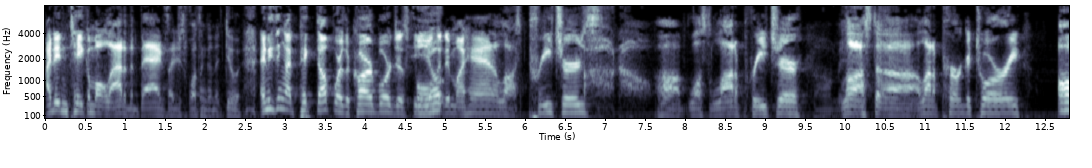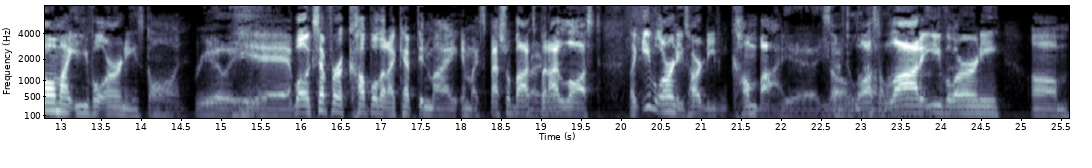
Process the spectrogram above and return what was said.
I didn't take them all out of the bags. I just wasn't gonna do it. Anything I picked up where the cardboard just folded Yup. in my hand, I lost preachers. Oh! Uh, lost a lot of preacher. Oh Lost uh, a lot of Purgatory. All my evil Ernie's gone. Really? Yeah. Well, except for a couple that I kept in my in my special box, Right, but right. I lost. Like evil Ernie's hard to even come by. Yeah, you so have to look lost online. a lot of evil Ernie. Um,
